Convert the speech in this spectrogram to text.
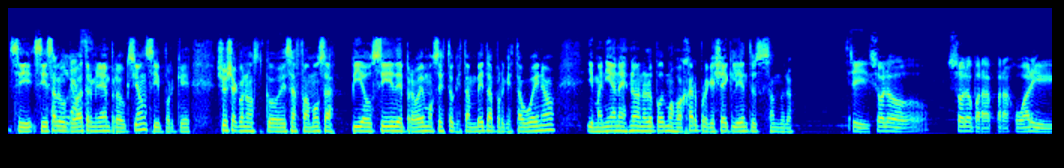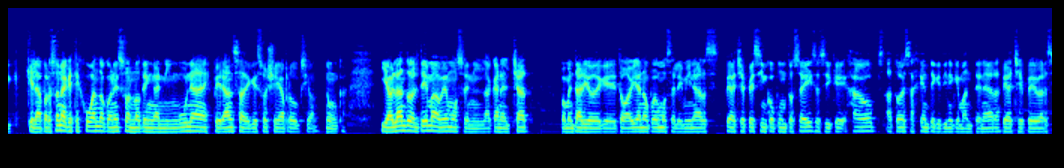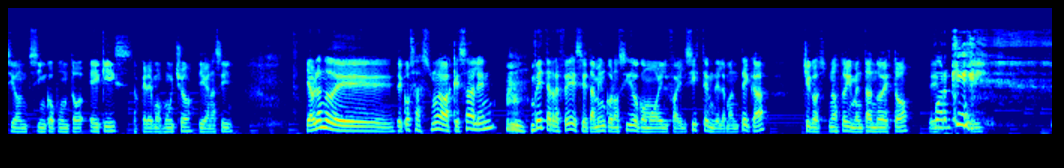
Sí, sí es algo que va a terminar en producción, sí, porque yo ya conozco esas famosas POC de probemos esto que está en beta porque está bueno y mañana es no, no lo podemos bajar porque ya hay clientes usándolo. Sí, solo solo para, para jugar y que la persona que esté jugando con eso no tenga ninguna esperanza de que eso llegue a producción, nunca. Y hablando del tema, vemos en, acá en el chat comentario de que todavía no podemos eliminar PHP 5.6, así que Hagops a toda esa gente que tiene que mantener PHP versión 5.x, los queremos mucho, digan así. Y hablando de, de cosas nuevas que salen, BTRFS, también conocido como el file system de la manteca, chicos, no estoy inventando esto. ¿Por eh, qué?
